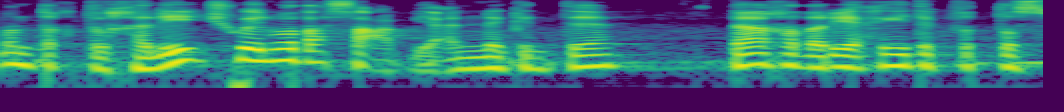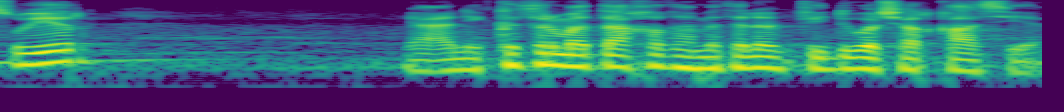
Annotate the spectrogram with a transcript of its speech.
منطقة الخليج شوي الوضع صعب يعني إنك انت تاخذ أريحيتك في التصوير يعني كثر ما تاخذها مثلا في دول شرق آسيا.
